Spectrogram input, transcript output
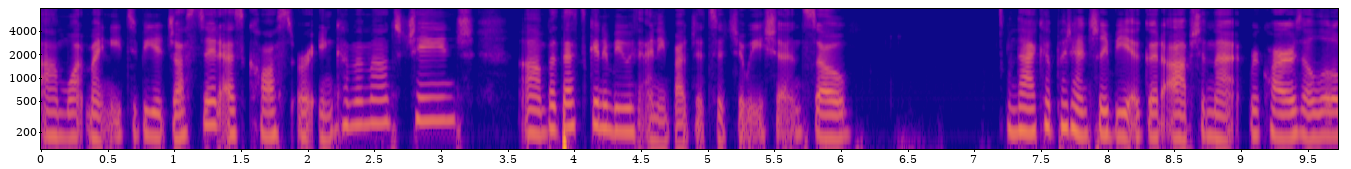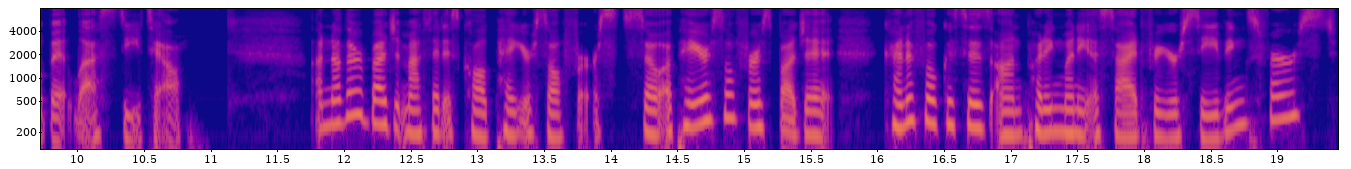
um, what might need to be adjusted as cost or income amounts change um, but that's going to be with any budget situation. So that could potentially be a good option that requires a little bit less detail. Another budget method is called pay yourself first. So, a pay yourself first budget kind of focuses on putting money aside for your savings first.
